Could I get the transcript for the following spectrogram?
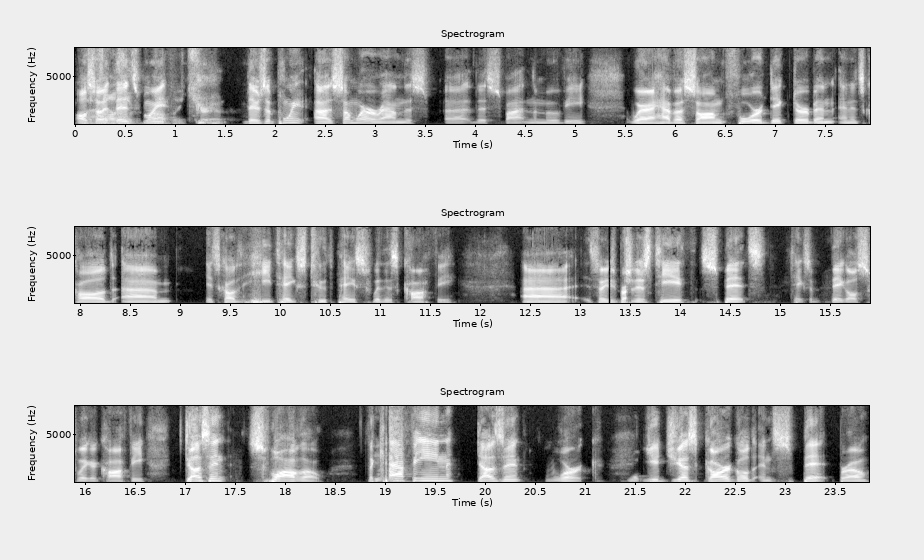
Also, That's at this point, true. there's a point uh, somewhere around this uh, this spot in the movie where I have a song for Dick Durbin, and it's called um, it's called "He Takes Toothpaste with His Coffee." Uh, so he's brushing his teeth, spits, takes a big old swig of coffee, doesn't swallow. The Mm-mm. caffeine doesn't work. Nope. You just gargled and spit, bro. and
